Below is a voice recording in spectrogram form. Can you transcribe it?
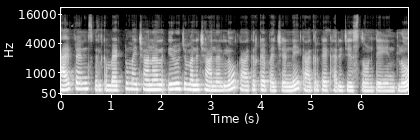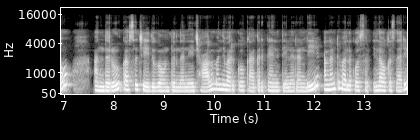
Hi friends welcome back to my channel. ఈరోజు మన ఛానల్లో కాకరకాయ పచ్చడిని కాకరకాయ కర్రీ చేస్తూ ఉంటే ఇంట్లో అందరూ కాస్త చేదుగా ఉంటుందని చాలామంది వరకు కాకరకాయని తినరండి. అలాంటి వాళ్ళ కోసం ఇలా ఒకసారి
